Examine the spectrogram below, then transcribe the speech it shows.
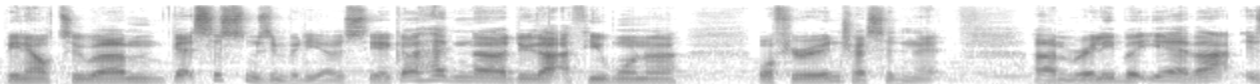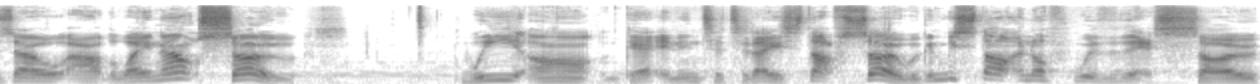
being able to um, get systems in videos. So yeah, go ahead and uh, do that if you want to, or if you're interested in it, um, really. But yeah, that is all out the way now. So we are getting into today's stuff. So we're going to be starting off with this. So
